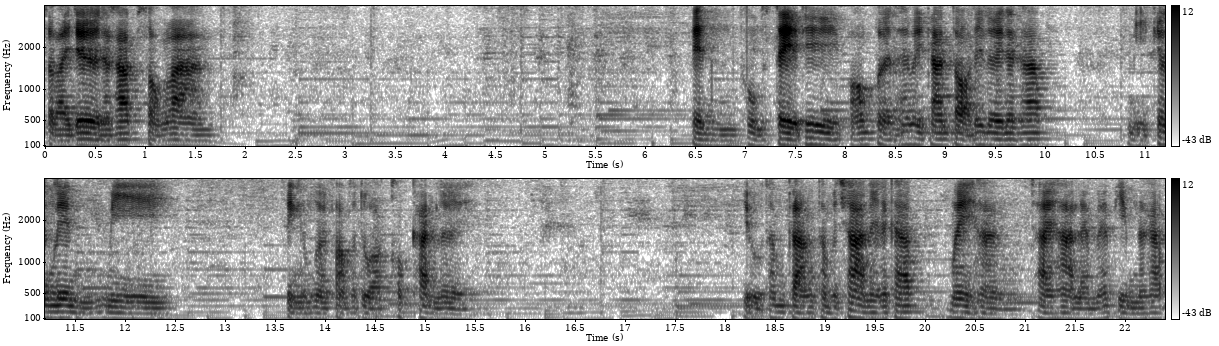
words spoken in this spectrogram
สไลเดอร์นะครับสองราง เป็นโฮมสเตย์ที่พร้อมเปิดให้บริการต่อได้เลยนะครับ มีเครื่องเล่นมีสิ่งอำนวยความสะดวกครบครันเลย อยู่ทำกลางธรรมชาติเลยนะครับ ไม่ห่างชายหาดแหลมแม่พิมพ์นะครับ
